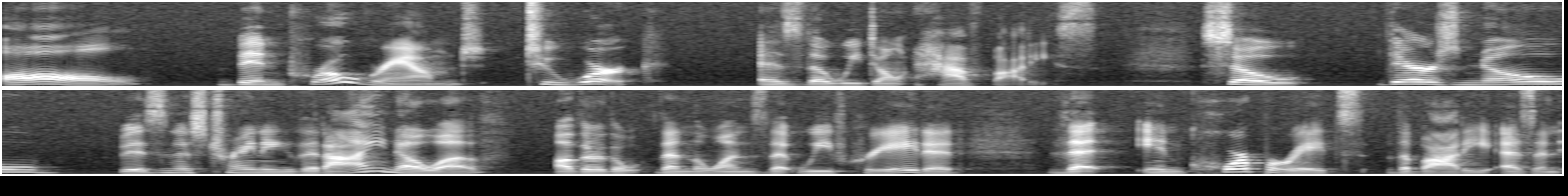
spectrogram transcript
all been programmed to work as though we don't have bodies. So, there's no business training that I know of, other than the ones that we've created, that incorporates the body as an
